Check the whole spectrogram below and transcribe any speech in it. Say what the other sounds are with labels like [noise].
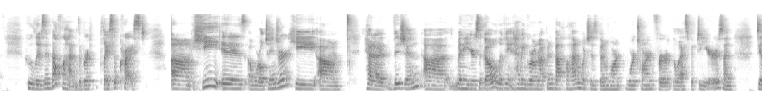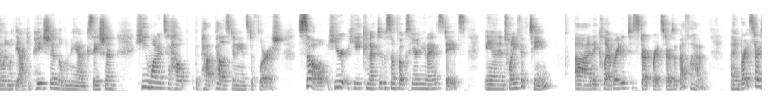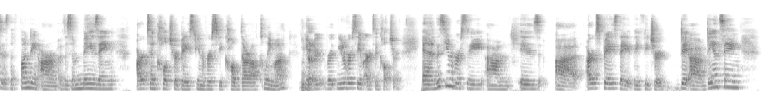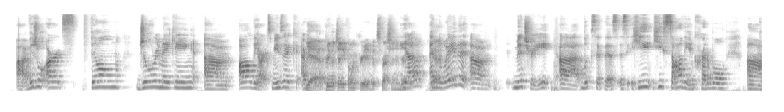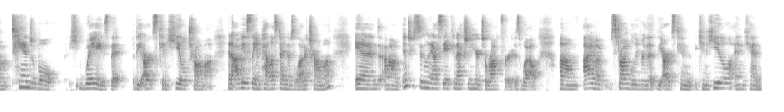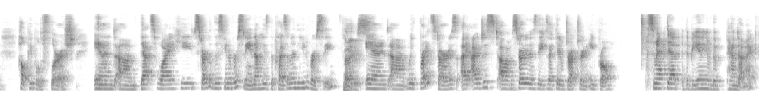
who lives in Bethlehem, the birthplace of Christ. Um, he is a world changer. He um, had a vision uh, many years ago, living, having grown up in Bethlehem, which has been war, torn for the last 50 years, and dealing with the occupation, the looming annexation. He wanted to help the pa- Palestinians to flourish. So here he connected with some folks here in the United States, and in 2015, uh, they collaborated to start Bright Stars of Bethlehem. And Bright Stars is the funding arm of this amazing arts and culture based university called Dar al Kalima Okay. Univer- University of Arts and Culture. And this university um, is uh, arts based. They they feature da- um, dancing, uh, visual arts, film, jewelry making, um, all the arts, music. everything. Yeah, pretty much any form of creative expression. right? Yeah, and the way that um, Mitri uh, looks at this is he he saw the incredible, um, tangible ways that the arts can heal trauma, and obviously in Palestine there's a lot of trauma. And um, interestingly, I see a connection here to Rockford as well. Um, I'm a strong believer that the arts can can heal and can help people to flourish. And um, that's why he started this university. And now he's the president of the university. Nice. And um, with Bright Stars, I, I just um, started as the executive director in April, smack dab at the beginning of the pandemic.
